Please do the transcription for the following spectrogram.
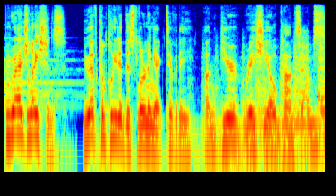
Congratulations! You have completed this learning activity on gear ratio concepts.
